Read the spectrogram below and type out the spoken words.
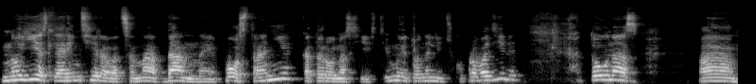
но если ориентироваться на данные по стране, которые у нас есть, и мы эту аналитику проводили, то у нас а,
